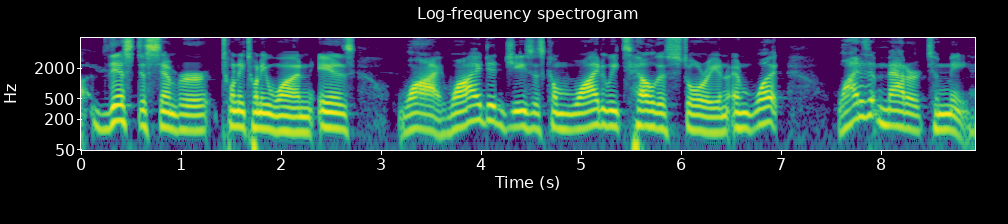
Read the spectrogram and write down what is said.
uh, this December 2021 is why? Why did Jesus come? Why do we tell this story? And, and what, why does it matter to me?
